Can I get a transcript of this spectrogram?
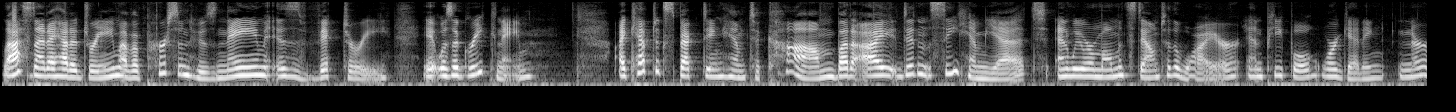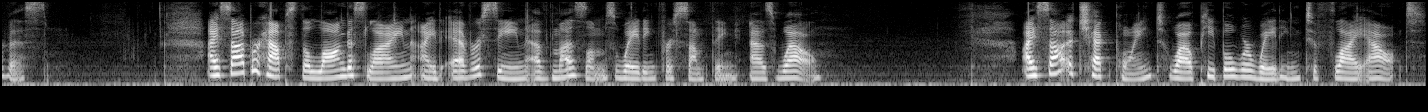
Last night I had a dream of a person whose name is Victory. It was a Greek name. I kept expecting him to come, but I didn't see him yet, and we were moments down to the wire, and people were getting nervous. I saw perhaps the longest line I'd ever seen of Muslims waiting for something as well. I saw a checkpoint while people were waiting to fly out.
